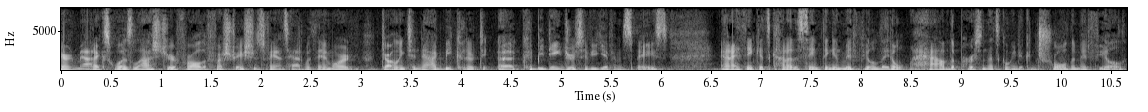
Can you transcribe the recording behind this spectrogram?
Darren Mattocks was last year for all the frustrations fans had with him, or Darlington Nagbe could have, uh, could be dangerous if you give him space. And I think it's kind of the same thing in midfield. They don't have the person that's going to control the midfield,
